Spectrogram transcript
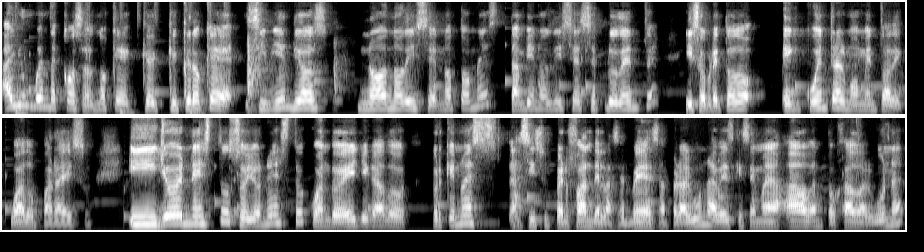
Hay un buen de cosas, ¿no? Que, que, que creo que si bien Dios no, no dice no tomes, también nos dice sé prudente y sobre todo encuentra el momento adecuado para eso. Y yo en esto soy honesto cuando he llegado, porque no es así súper fan de la cerveza, pero alguna vez que se me ha antojado alguna,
